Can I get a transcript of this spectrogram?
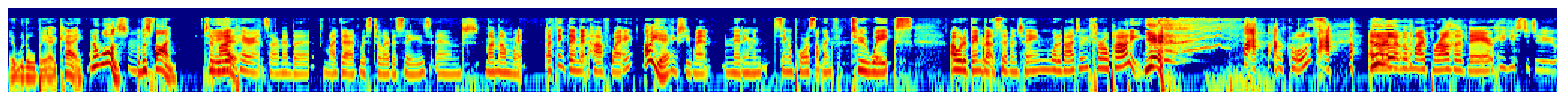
It would all be okay, and it was. It was fine. So Yeah, my yeah. parents, I remember my dad was still overseas and my mum went, I think they met halfway. Oh yeah. I think she went and met him in Singapore or something for two weeks. I would have been about 17. What did I do? Throw a party, Yeah. of course. and I remember my brother there who used to do,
